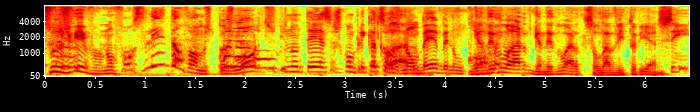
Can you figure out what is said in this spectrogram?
Se os vivos não facilitam, vamos para os mortos que não têm essas complicações. Claro. Não bebem, não comem. Ganda Eduardo, Ganda Eduardo, soldado vitoriano. Sim.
